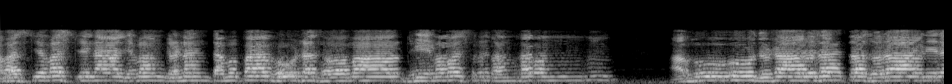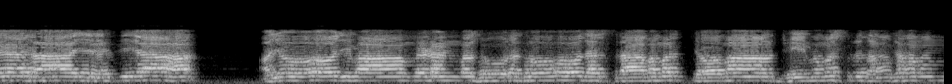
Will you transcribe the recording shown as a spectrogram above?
अवश्यमश्विना इमम् गृणन्तमुपभूषथो मा भीममश्रुतम् भवम् अभूदुषारुसत्त्वसुरानिरधायः अयोजिवाम् मृडन्वसूरथो दस्रावमत्यो मा भीममश्रुतम् भवम्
